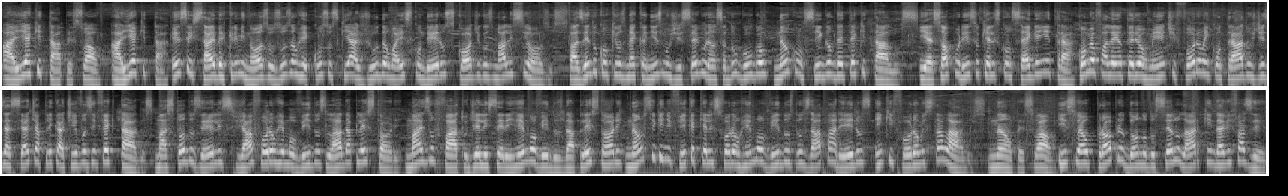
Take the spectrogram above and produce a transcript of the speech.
Aí é que tá, pessoal. Aí é que tá. Esses cybercriminosos usam recursos que ajudam a esconder os códigos maliciosos, fazendo com que os mecanismos de segurança do Google não consigam detectá-los. E é só por isso que eles conseguem entrar. Como eu falei anteriormente, foram encontrados 17 17 aplicativos infectados, mas todos eles já foram removidos lá da Play Store. Mas o fato de eles serem removidos da Play Store não significa que eles foram removidos dos aparelhos em que foram instalados. Não, pessoal, isso é o próprio dono do celular quem deve fazer.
